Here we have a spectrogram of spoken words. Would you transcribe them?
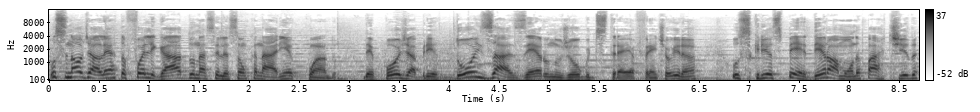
O sinal de alerta foi ligado na seleção canarinha quando, depois de abrir 2 a 0 no jogo de estreia frente ao Irã, os crias perderam a mão da partida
